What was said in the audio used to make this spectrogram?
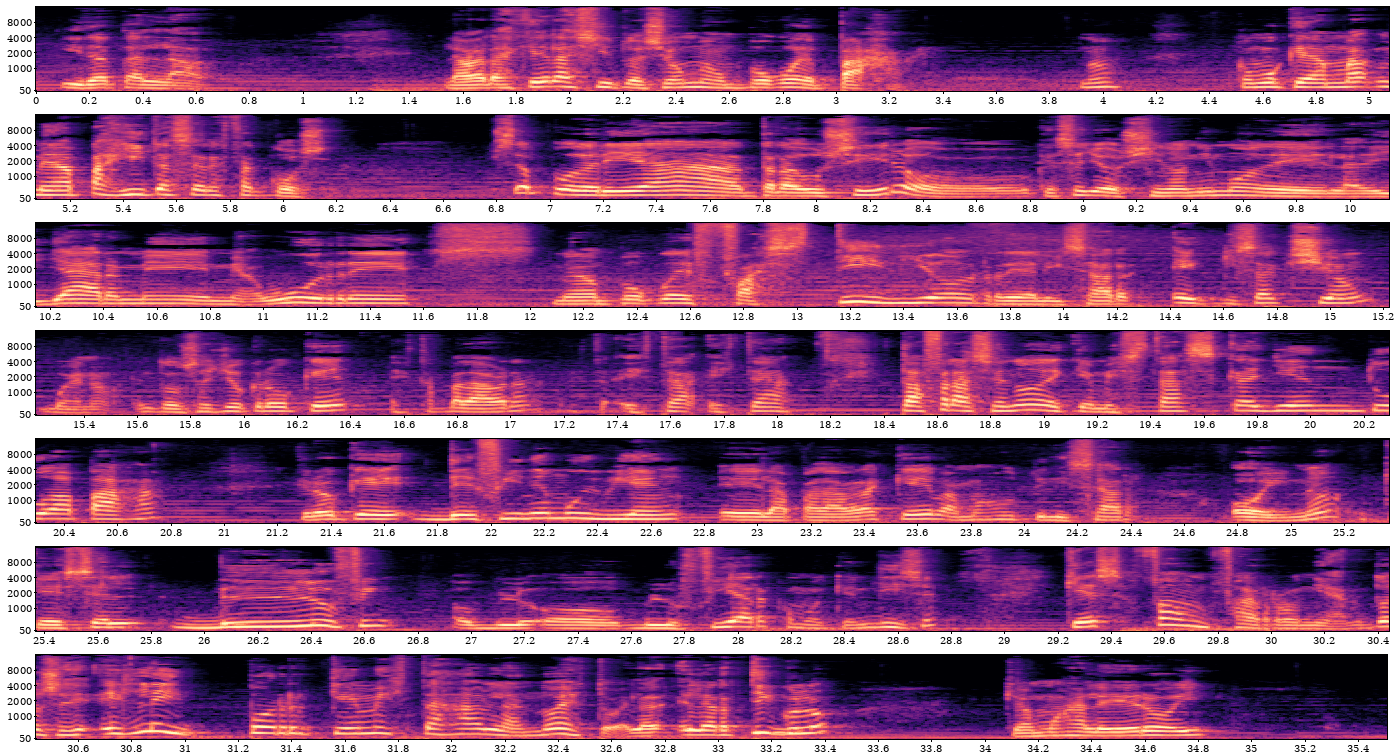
ir a tal lado. La verdad es que la situación me da un poco de paja, ¿no? Como que me da pajita hacer esta cosa. Se podría traducir o, qué sé yo, sinónimo de ladillarme, me aburre, me da un poco de fastidio realizar X acción. Bueno, entonces yo creo que esta palabra, esta, esta, esta frase, ¿no? De que me estás cayendo a paja, creo que define muy bien eh, la palabra que vamos a utilizar hoy, ¿no? Que es el bluffing o, bluffiar, como quien dice, que es fanfarronear. Entonces, es ¿por qué me estás hablando esto? El, artículo que vamos a leer hoy,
